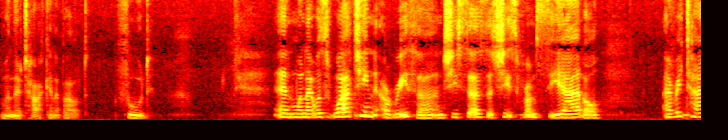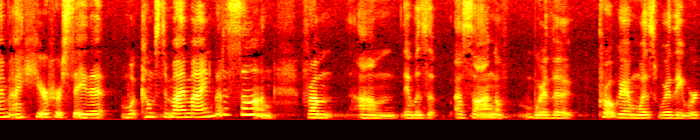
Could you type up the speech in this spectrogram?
when they're talking about food. And when I was watching Aretha and she says that she's from Seattle, every time I hear her say that, what comes to my mind but a song from um, it was a, a song of where the program was where they were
